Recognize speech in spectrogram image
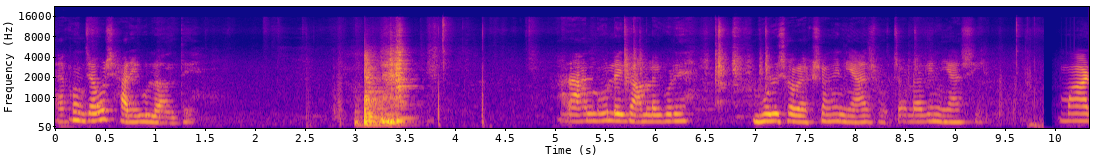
এখন যাব শাড়িগুলো আনতে। আনব হলে গামলায় করে ভরে সব একসঙ্গে নিয়ে আসব। চলো আগে নিয়ে আসি। মার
